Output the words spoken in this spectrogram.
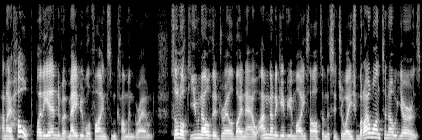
and I hope by the end of it, maybe we'll find some common ground. So, look, you know the drill by now. I'm going to give you my thoughts on the situation, but I want to know yours.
